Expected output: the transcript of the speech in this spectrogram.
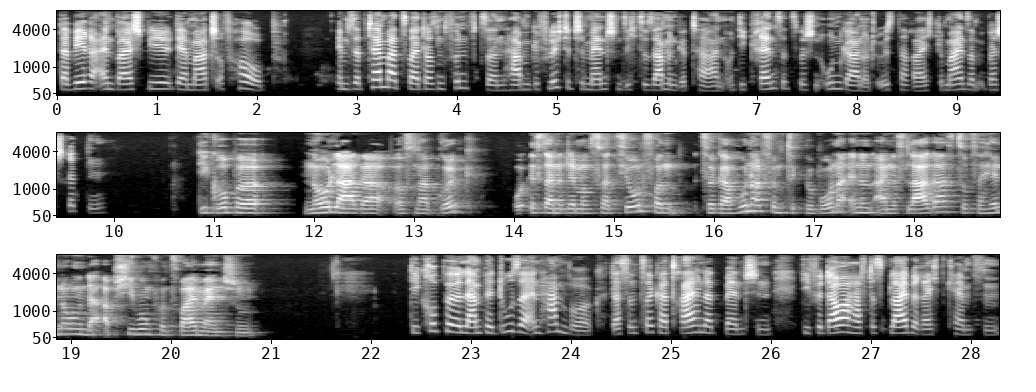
Da wäre ein Beispiel der March of Hope. Im September 2015 haben geflüchtete Menschen sich zusammengetan und die Grenze zwischen Ungarn und Österreich gemeinsam überschritten. Die Gruppe No Lager Osnabrück ist eine Demonstration von ca. 150 BewohnerInnen eines Lagers zur Verhinderung der Abschiebung von zwei Menschen. Die Gruppe Lampedusa in Hamburg, das sind ca. 300 Menschen, die für dauerhaftes Bleiberecht kämpfen.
